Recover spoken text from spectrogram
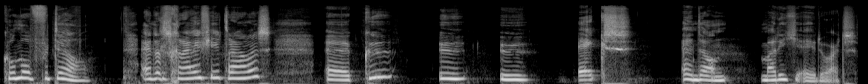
Kom op, vertel. En dat schrijf je trouwens. Eh, Q-U-U-X. En dan Marietje Eduard.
